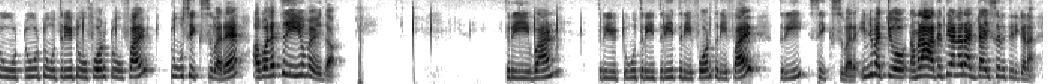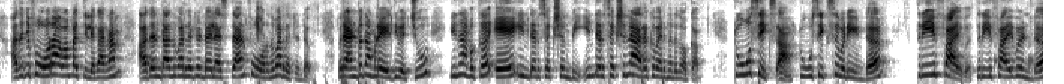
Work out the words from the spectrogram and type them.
two two two three two four two five two six വരെ. അതുപോലെ ത്രീയും എഴുതാം. Three one three two three three three four three five three six വരെ. ഇനി പറ്റുമോ നമ്മൾ ആദ്യത്തെയാണ് റെഡ് ഐസ് എടുത്തിരിക്കണത് അതിന് ഫോർ ആവാൻ പറ്റില്ല. കാരണം അതെന്താന്ന് പറഞ്ഞിട്ടുണ്ട്? ലെസ് ദാൻ ഫോർ എന്ന് പറഞ്ഞിട്ടുണ്ട്. അപ്പോൾ രണ്ടും നമ്മൾ എഴുതി വെച്ചു. ഇനി നമുക്ക് എ ഇന്റർസെക്ഷൻ ബി ഇന്റർസെക്ഷനിൽ ആരൊക്കെ വരുന്നുണ്ട് നോക്കാം. ടു സിക്സ് ആ ടു സിക്സ് ഇവിടെയുണ്ട്. ത്രീ ഫൈവ് ത്രീ ഫൈവ് ഉണ്ട്.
